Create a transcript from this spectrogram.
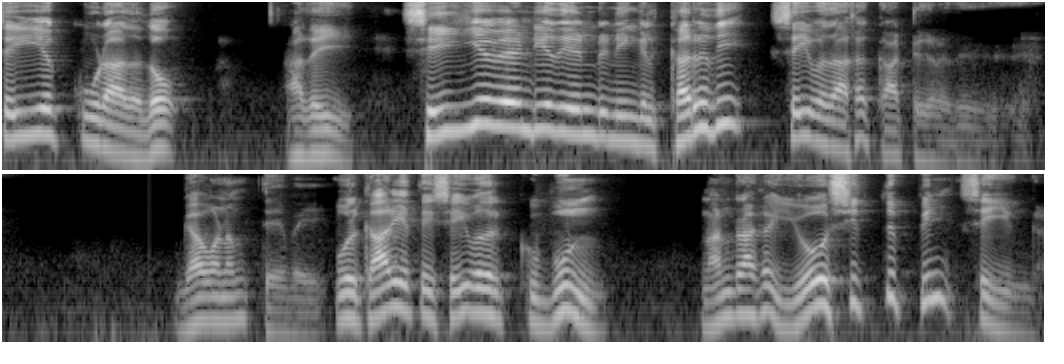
செய்யக்கூடாததோ அதை செய்ய வேண்டியது என்று நீங்கள் கருதி செய்வதாக காட்டுகிறது. கவனம் தேவை. ஒரு காரியத்தை செய்வதற்கு முன் நன்றாக யோசித்து பின் செய்யுங்கள்.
